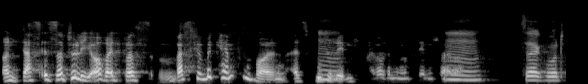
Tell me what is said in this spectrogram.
Und das ist natürlich auch etwas, was wir bekämpfen wollen als gute mm. Redenschreiberinnen und Redenschreiber. Mm. Sehr gut.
